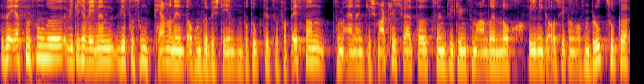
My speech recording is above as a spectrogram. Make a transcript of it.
Also erstens muss man wirklich erwähnen, wir versuchen permanent auch unsere bestehenden Produkte zu verbessern. Zum einen geschmacklich weiterzuentwickeln, zum anderen noch weniger Auswirkungen auf den Blutzucker.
